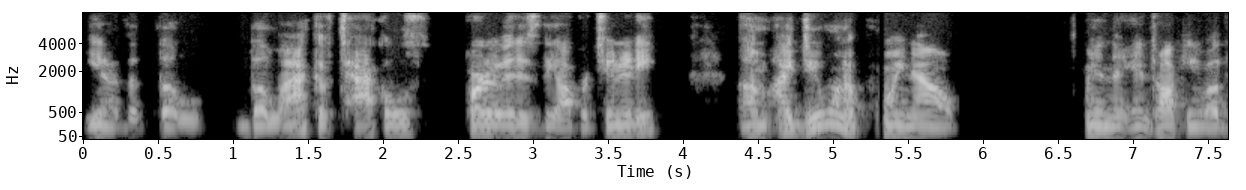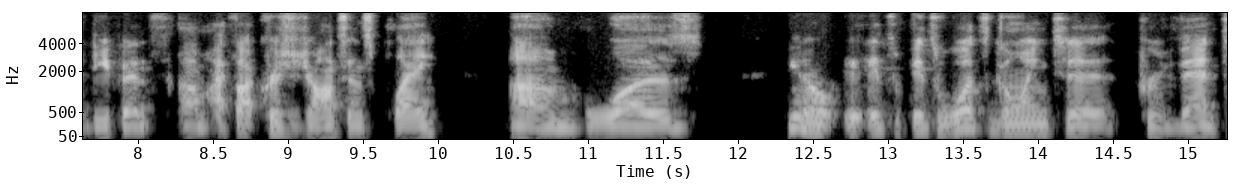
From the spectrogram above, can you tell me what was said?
you know the the the lack of tackles. Part of it is the opportunity. Um, I do want to point out in in talking about the defense. Um, I thought Chris Johnson's play um, was, you know, it, it's it's what's going to prevent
